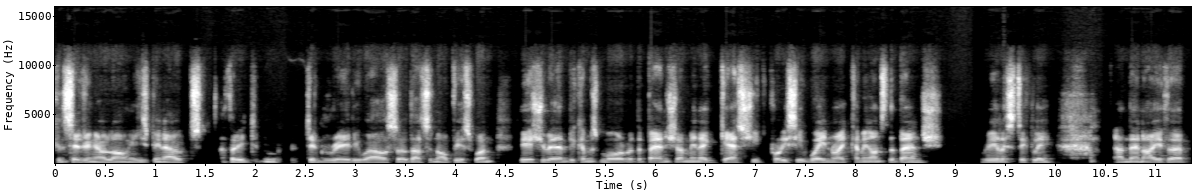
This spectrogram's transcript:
considering how long he's been out, I thought he did- did really well. So that's an obvious one. The issue then becomes more about the bench. I mean, I guess you'd probably see Wainwright coming onto the bench realistically, and then either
